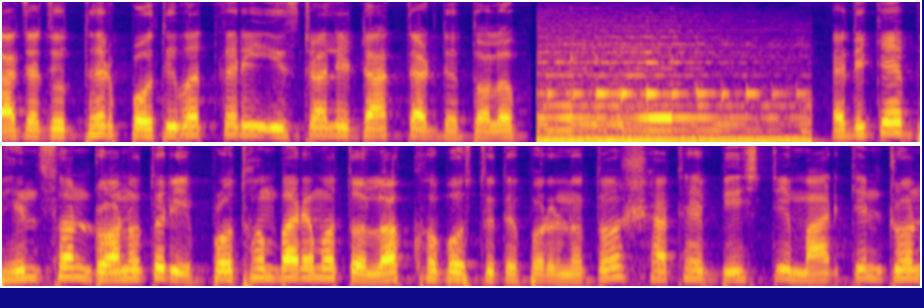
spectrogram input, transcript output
গাজা যুদ্ধের প্রতিবাদকারী ইসরায়েলি ডাক্তারদের তলব। এদিকে ভিনসন রণতরী প্রথমবারের মতো লক্ষ্যবস্তুতে পরিণত, সাথে বিশটি মার্কিন ড্রোন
